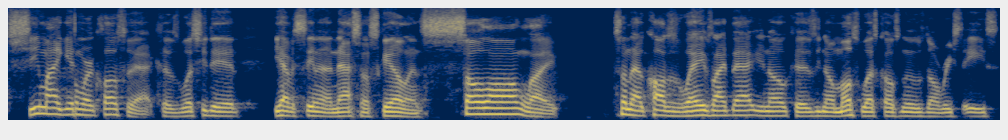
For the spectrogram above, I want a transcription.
she might get somewhere close to that because what she did, you haven't seen on a national scale in so long. Like something that causes waves like that, you know, because you know, most West Coast news don't reach the east,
